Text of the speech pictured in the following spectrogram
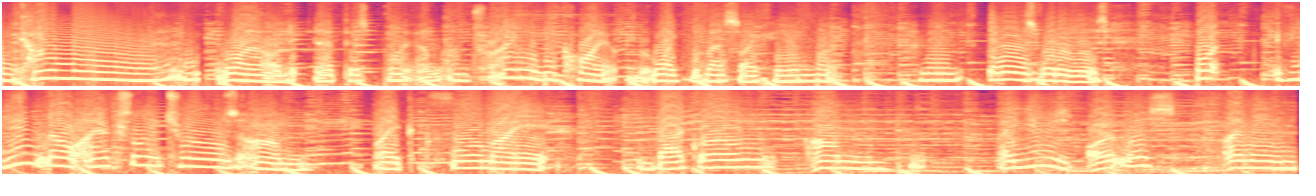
I'm kinda loud at this point. I'm, I'm trying to be quiet, like the best I can, but I mean, it is what it is. But if you didn't know, I actually chose, um, like, for my background, um, I use Artlist. I mean,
